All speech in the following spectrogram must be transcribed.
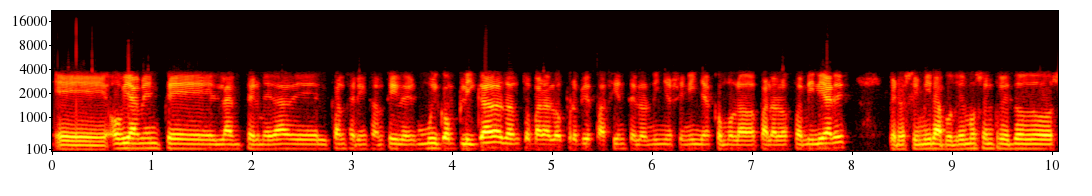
eh, obviamente, la enfermedad del cáncer infantil es muy complicada, tanto para los propios pacientes, los niños y niñas, como para los familiares, pero si mira, podremos entre todos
